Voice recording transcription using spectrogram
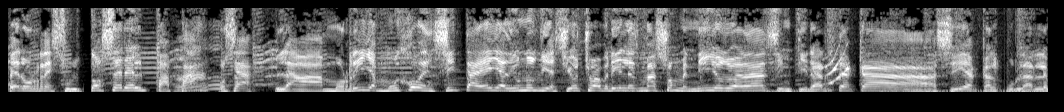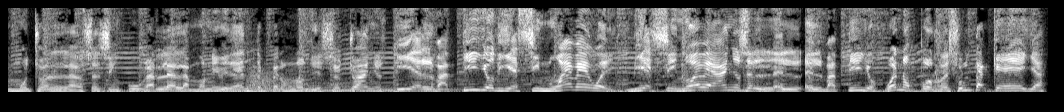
pero resultó ser el papá. O sea, la morrilla muy jovencita, ella de unos 18 abriles más o menos, ¿verdad? Sin tirarte acá así a calcularle mucho, o sea, sin jugarle a la Moni Vidente, pero unos 18 años. Y el batillo, 19, güey. 19 años el, el, batillo. Bueno, pues resulta que ella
